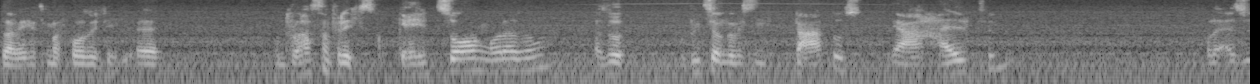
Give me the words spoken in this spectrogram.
sage ich jetzt mal vorsichtig, äh, und du hast dann vielleicht so Geldsorgen oder so. Also, du willst ja einen gewissen Status erhalten. Oder, also,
